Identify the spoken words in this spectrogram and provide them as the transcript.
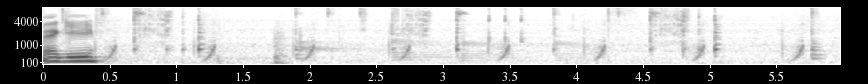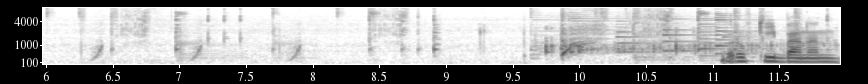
Maggie. Borówki i banan.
